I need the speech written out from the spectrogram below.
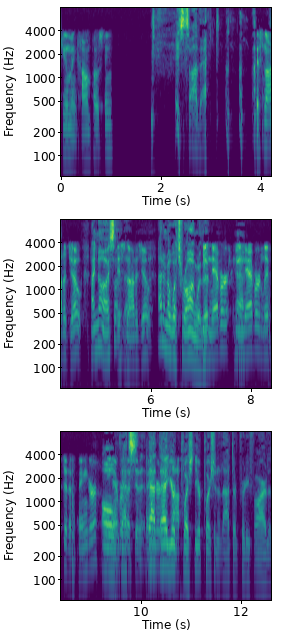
human composting? I saw that. It's not a joke. I know. I saw that. It's that. not a joke. I don't know what's wrong with He it. never he Yeah. never lifted a finger. Oh, he never that's lifted a that. finger That you're stop- push, You're pushing it out there pretty far to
